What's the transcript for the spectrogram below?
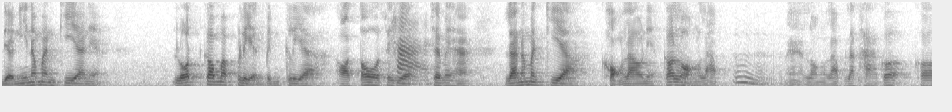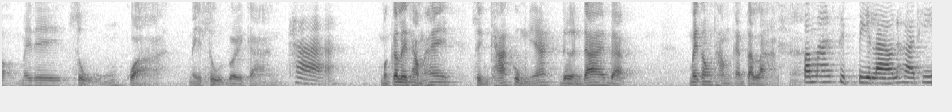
เดี๋ยวนี้น้ำมันเกียร์เนี่ยรถก็มาเปลี่ยนเป็นเกียร์ออโต้ซะเยอะค่ะใช่ไหมฮะแล้วน้ำมันเกียร์ของเราเนี่ยก็รองรับๆอืมอารองรับราคาก็ก็ไม่ได้สูงกว่าในศูนย์บริการค่ะ มันก็เลยทำให้สินค้ากลุ่มเนี้ยเดินได้แบบไม่ต้องทำการตลาดอะประมาณ 10 ปีแล้วนะคะที่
